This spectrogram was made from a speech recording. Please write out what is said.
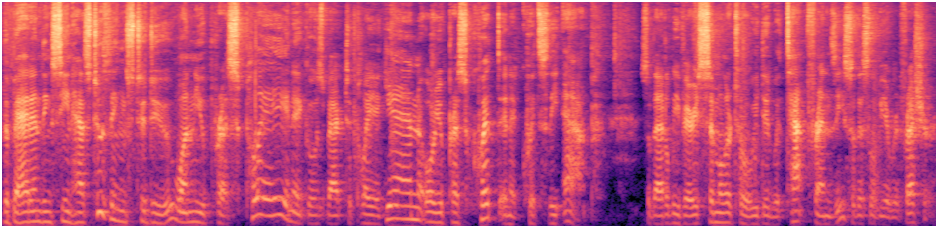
The bad ending scene has two things to do. One, you press play and it goes back to play again, or you press quit and it quits the app. So that'll be very similar to what we did with Tap Frenzy, so this will be a refresher.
